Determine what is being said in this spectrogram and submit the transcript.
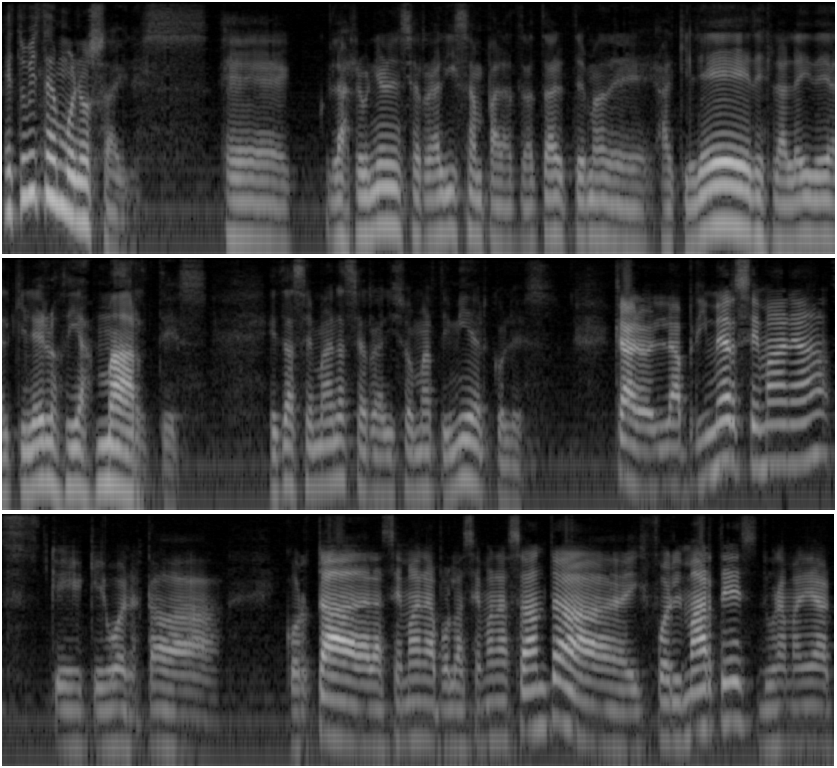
Estuviste en Buenos Aires. Eh, las reuniones se realizan para tratar el tema de alquileres, la ley de alquiler los días martes. Esta semana se realizó martes y miércoles. Claro, la primera semana que, bueno, estaba cortada la semana por la Semana Santa y fue el martes de una manera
